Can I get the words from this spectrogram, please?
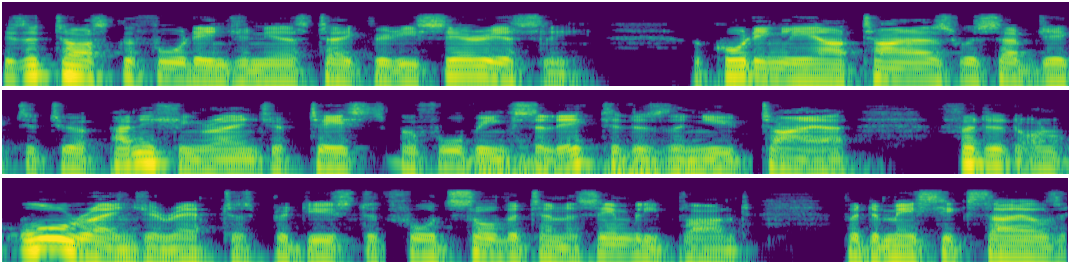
is a task the Ford engineers take very seriously. Accordingly, our tyres were subjected to a punishing range of tests before being selected as the new tyre fitted on all Ranger Raptors produced at Ford Silverton assembly plant for domestic sales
